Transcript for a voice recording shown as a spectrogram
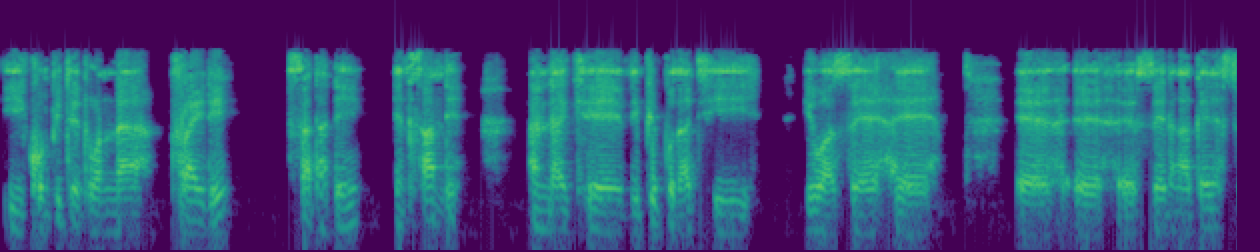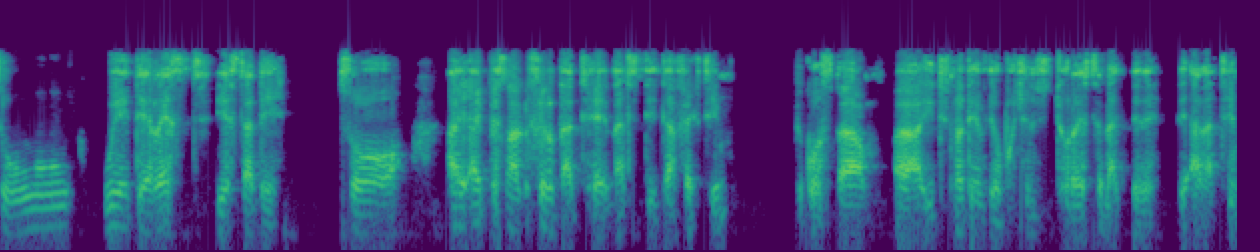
he competed on uh, Friday, Saturday, and Sunday, unlike uh, the people that he he was uh, uh, uh, uh, uh, saying against who were the rest yesterday. So I, I personally feel that uh, that did affect him because um, uh, he did not have the opportunity to rest like the, the other team,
